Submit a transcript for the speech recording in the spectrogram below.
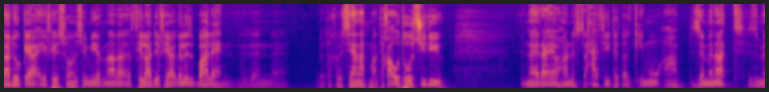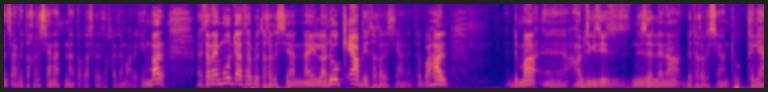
ላዶቅያ ኤፌሶን ስሚርና ፊላደፊያ ገለ ዝበሃላ እየን እዘን ቤተክርስትያናት ማለት እዩ ካብኡ ተወሲዱ እዩ ናይ ራእይ ዮሃንስ ፀሓፊ ተጠቂሙ ኣብ ዘመናት ዝመፃ ቤተክርስትያናት እናጠቐሰ ዝኸደ ማለት እዩ እምበር እታ ናይ መወዳእታ ቤተክርስትያን ናይ ላዶቅያ ቤተክርስትያን እትበሃል ድማ ኣብዚ ግዜ ንዘለና ቤተክርስትያን ትውክል እያ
